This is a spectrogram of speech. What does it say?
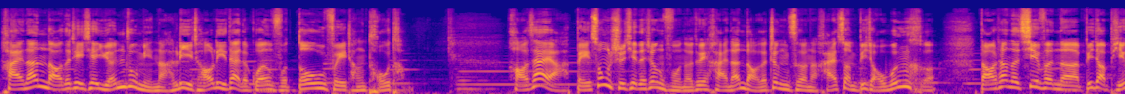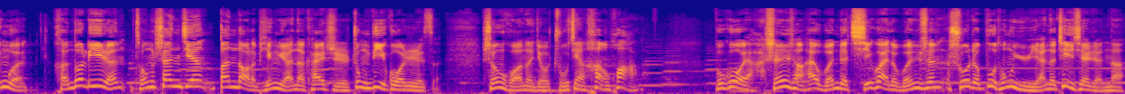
海南岛的这些原住民呐，历朝历代的官府都非常头疼。好在呀，北宋时期的政府呢，对海南岛的政策呢，还算比较温和，岛上的气氛呢比较平稳，很多黎人从山间搬到了平原呢，开始种地过日子，生活呢就逐渐汉化了。不过呀，身上还纹着奇怪的纹身，说着不同语言的这些人呢，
